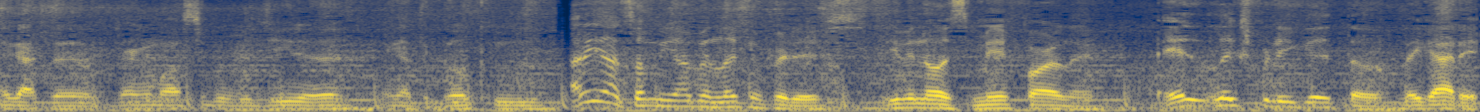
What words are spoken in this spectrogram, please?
They got the Dragon Ball Super Vegeta. They got the Goku. How do y'all tell me y'all been looking for this? Even though it's McFarlane. It looks pretty good though. They got it.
